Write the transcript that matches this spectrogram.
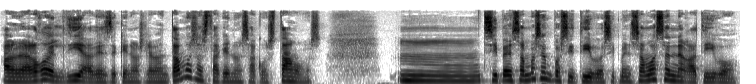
a lo largo del día, desde que nos levantamos hasta que nos acostamos? Mm, si pensamos en positivo, si pensamos en negativo,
